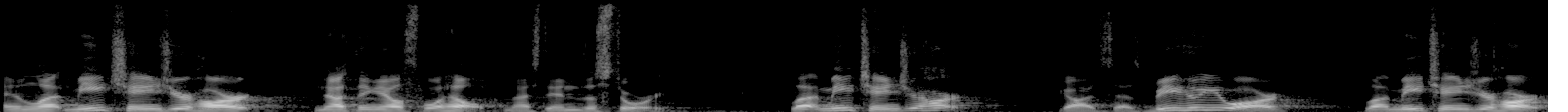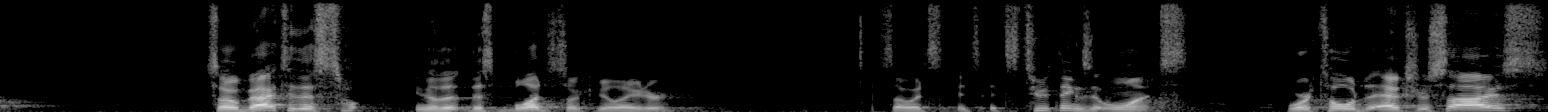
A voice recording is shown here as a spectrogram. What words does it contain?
and let me change your heart. Nothing else will help. And that's the end of the story. Let me change your heart, God says. Be who you are. Let me change your heart. So back to this, you know, this blood circulator. So it's, it's, it's two things at once. We're told to exercise,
